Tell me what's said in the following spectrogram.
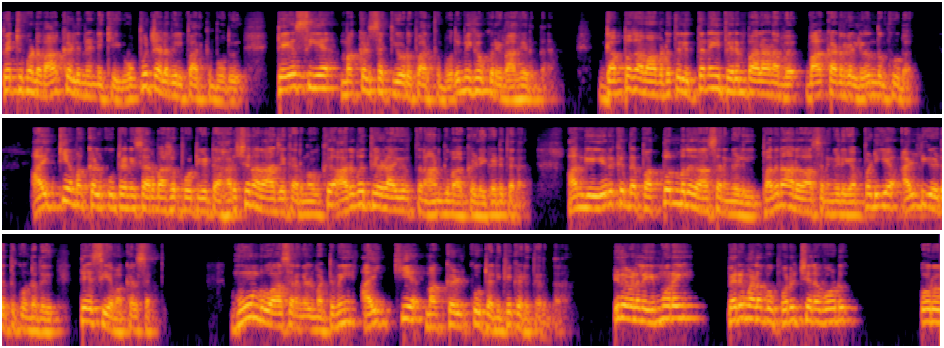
பெற்றுக்கொண்ட வாக்குகளின் எண்ணிக்கை ஒப்பீட்டளவில் பார்க்கும்போது தேசிய மக்கள் சக்தியோடு பார்க்கும்போது மிக குறைவாக இருந்தன. கம்பகா மாவட்டத்தில் இத்தனை பெரும்பாலான வாக்காளர்கள் இருந்தும் கூட ஐக்கிய மக்கள் கூட்டணி சார்பாக போட்டியிட்ட ஹர்ஷன ராஜகர்ணவுக்கு அறுபத்தி ஏழாயிரத்து நான்கு வாக்குகளை கிடைத்தன. அங்கே இருக்கின்ற பத்தொன்பது ஆசனங்களில் பதினாறு ஆசனங்களை அப்படியே அள்ளி எடுத்துக்கொண்டது தேசிய மக்கள் சக்தி. மூன்று ஆசனங்கள் மட்டுமே ஐக்கிய மக்கள் கூட்டணிக்கு கிடைத்திருந்தன. இதுவேளை இம்முறை பெருமளவு பொருட்செலவோடு ஒரு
